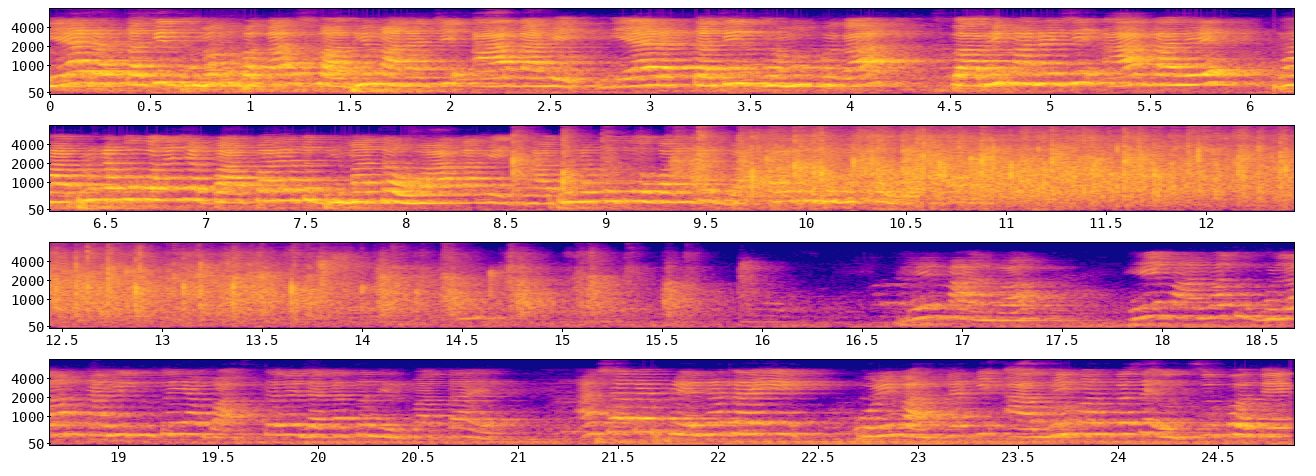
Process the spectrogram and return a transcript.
निळ्या रक्ताची धमक बघा स्वाभिमानाची आग आहे. निळ्या रक्ताची धमक बघा स्वाभिमानाची आग आहे. घाबरू नको कोणाच्या बापाला तो भीमाचा वाघ आहे. घाबरू नको तो कोणाच्या बापाला तो भीमाचा वाघ आहे. हे मानवा हे मानवा तू गुलाम नाही तू या वास्तव्य जगाचा निर्माता आहे. अशा काही प्रेरणादायी ओळी वाचल्या की आजही मन कसे उत्सुक होते?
